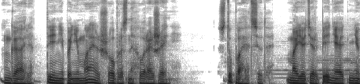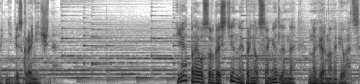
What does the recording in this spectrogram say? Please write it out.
Гаррет, ты не понимаешь образных выражений. Ступай отсюда. Мое терпение отнюдь не безгранично. Я отправился в гостиную и принялся медленно, но верно напиваться.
